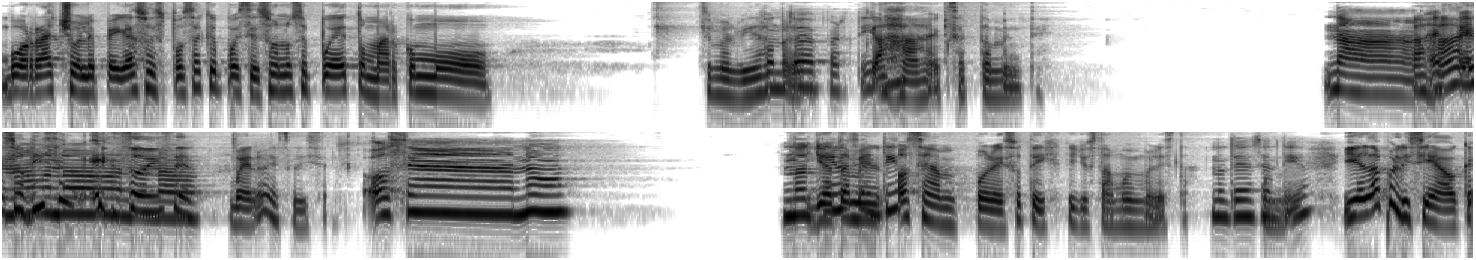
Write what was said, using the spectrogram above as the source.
borracho le pega a su esposa que pues eso no se puede tomar como... Se me olvida. Punto de partida. Ajá, exactamente. No, Ajá, es que eso no, dicen, no, eso no, dicen. no. Bueno, eso dicen. O sea, no. No Yo tiene también, sentido. o sea, por eso te dije que yo estaba muy molesta. no tiene sentido. Y es la policía, ¿ok?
